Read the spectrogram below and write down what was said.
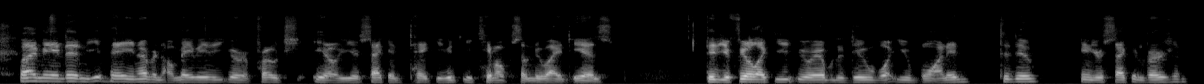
But I mean, then you, you never know. Maybe your approach, you know, your second take, you you came up with some new ideas. Did you feel like you, you were able to do what you wanted to do in your second version?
